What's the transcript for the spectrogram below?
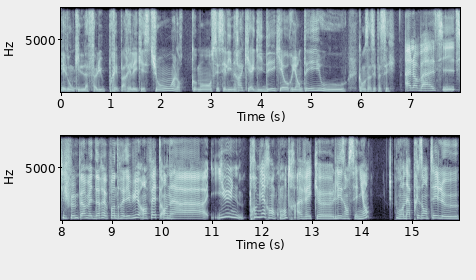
Et donc, il a fallu préparer les questions. Alors, comment c'est Célinra qui a guidé, qui a orienté ou comment ça s'est passé? Alors, bah, si, si, je peux me permettre de répondre au début, en fait, on a eu une première rencontre avec euh, les enseignants on a présenté le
